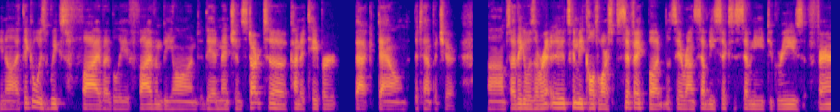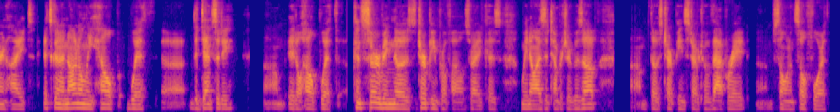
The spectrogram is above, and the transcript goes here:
you know, I think it was weeks five, I believe, five and beyond, they had mentioned start to kind of taper back down the temperature. Um, so I think it was a, it's going to be cultivar specific, but let's say around 76 to 78 degrees Fahrenheit. It's going to not only help with uh, the density, um, it'll help with conserving those terpene profiles, right? Because we know as the temperature goes up, um, those terpenes start to evaporate, um, so on and so forth.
